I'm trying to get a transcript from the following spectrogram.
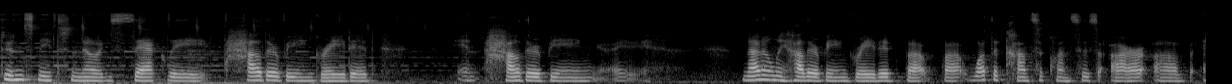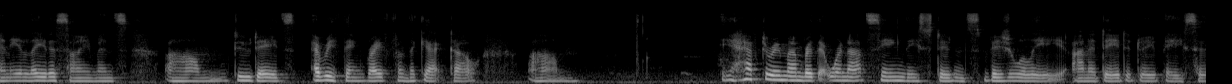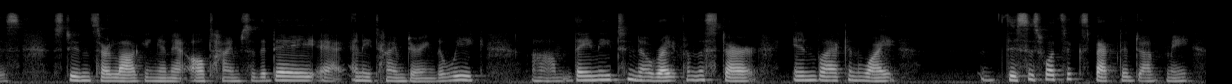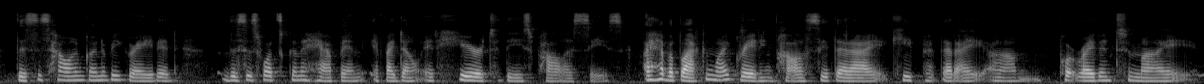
Students need to know exactly how they're being graded and how they're being, uh, not only how they're being graded, but, but what the consequences are of any late assignments, um, due dates, everything right from the get-go. Um, you have to remember that we're not seeing these students visually on a day-to-day -day basis. Students are logging in at all times of the day, at any time during the week. Um, they need to know right from the start, in black and white, this is what's expected of me, this is how I'm going to be graded, this is what's going to happen if I don't adhere to these policies. I have a black and white grading policy that I keep, that I um, put right into my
